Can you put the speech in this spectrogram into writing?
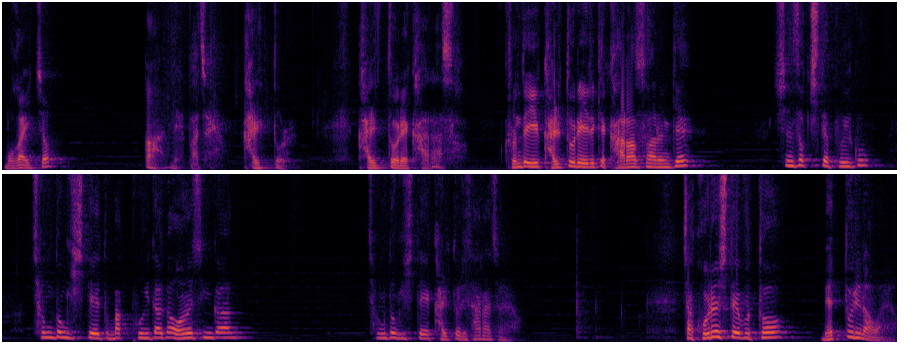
뭐가 있죠? 아, 네, 맞아요. 갈돌. 갈돌에 갈아서. 그런데 이 갈돌에 이렇게 갈아서 하는 게 신석시대 보이고 청동시대에도 막 보이다가 어느 순간 청동기 시대에 갈돌이 사라져요. 자, 고려시대부터 맷돌이 나와요.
